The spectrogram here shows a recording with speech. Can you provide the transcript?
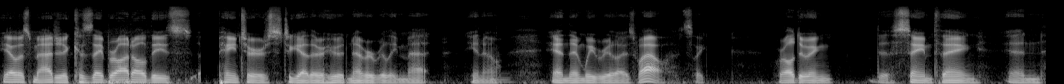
Yeah, it was magic because they brought all these painters together who had never really met, you know. Mm-hmm. And then we realized, wow, it's like we're all doing the same thing, and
